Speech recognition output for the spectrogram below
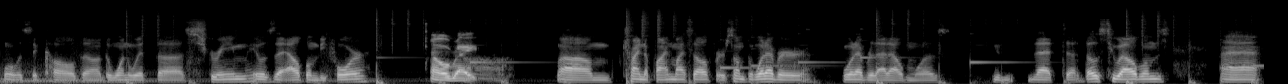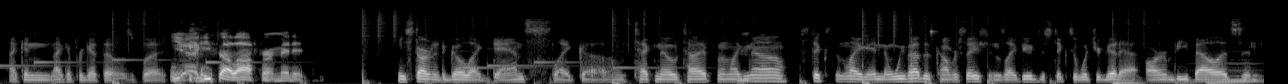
what was it called uh, the one with uh, Scream. It was the album before Oh, right. uh, um, trying to find myself or something, whatever, whatever that album was. That uh, those two albums, uh, I can I can forget those. But Yeah, he fell off for a minute. He started to go like dance, like uh, techno type. I'm like, Mhm. no, sticks to like, and we've had this conversation. It's like, dude, just stick to what you're good at: R and B ballads and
